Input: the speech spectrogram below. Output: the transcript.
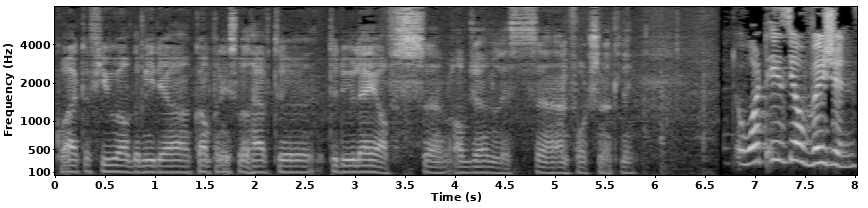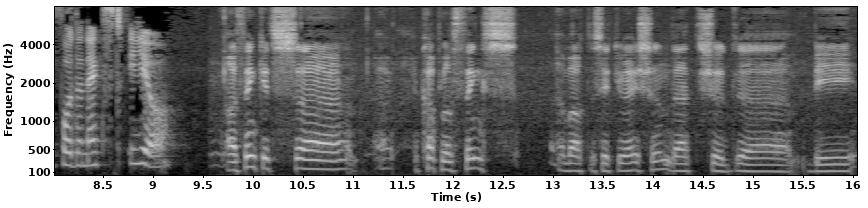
quite a few of the media companies will have to, to do layoffs of journalists, unfortunately. What is your vision for the next year? I think it's uh, a couple of things about the situation that should uh, be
